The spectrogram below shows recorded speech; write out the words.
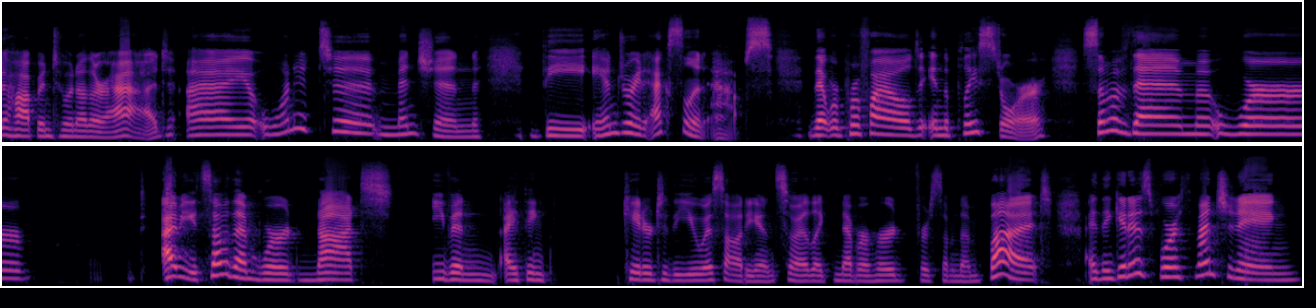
hop into another ad, I wanted to mention the Android Excellence apps that were profiled in the Play Store. Some of them were, I mean, some of them were not even, I think, catered to the US audience. So I like never heard for some of them. But I think it is worth mentioning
